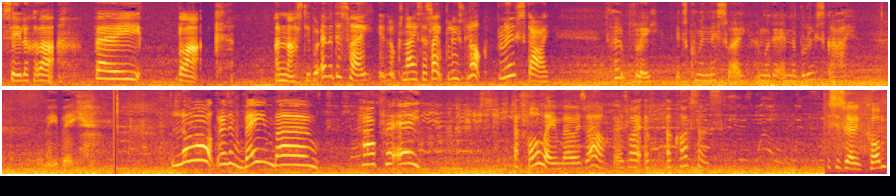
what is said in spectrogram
See, look at that. Very black and nasty, but over this way it looks nice. There's like blue, look, blue sky. Hopefully it's coming this way and we're getting the blue sky. Maybe. Look, there's a rainbow. How pretty. A full rainbow as well. Goes right across us. This is where we've come.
